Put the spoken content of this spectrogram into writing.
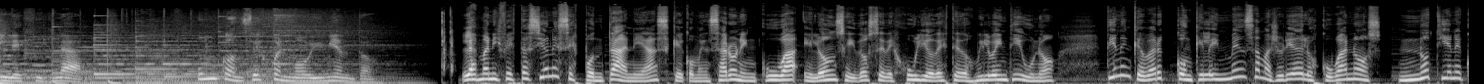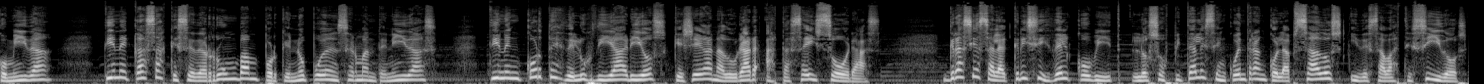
Legislar. Un consejo en movimiento. Las manifestaciones espontáneas que comenzaron en Cuba el 11 y 12 de julio de este 2021 tienen que ver con que la inmensa mayoría de los cubanos no tiene comida, tiene casas que se derrumban porque no pueden ser mantenidas, tienen cortes de luz diarios que llegan a durar hasta seis horas. Gracias a la crisis del COVID, los hospitales se encuentran colapsados y desabastecidos.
